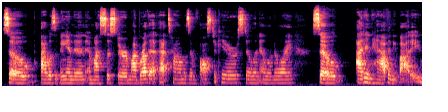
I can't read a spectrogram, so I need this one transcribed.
So I was abandoned, and my sister, my brother at that time was in foster care, still in Illinois. So I didn't have anybody.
